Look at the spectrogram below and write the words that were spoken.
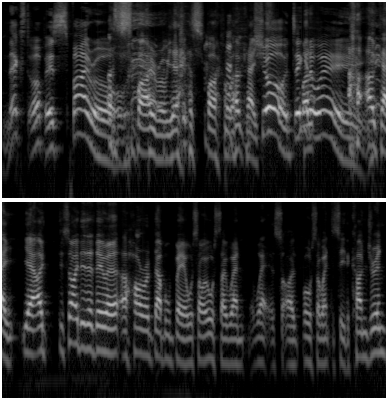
next up is Spiral. Spiral, yeah, Spiral. Okay. Sure, take it away. okay, yeah, I decided to do a, a horror double bill, so I also went, went so I also went to see The Conjuring,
